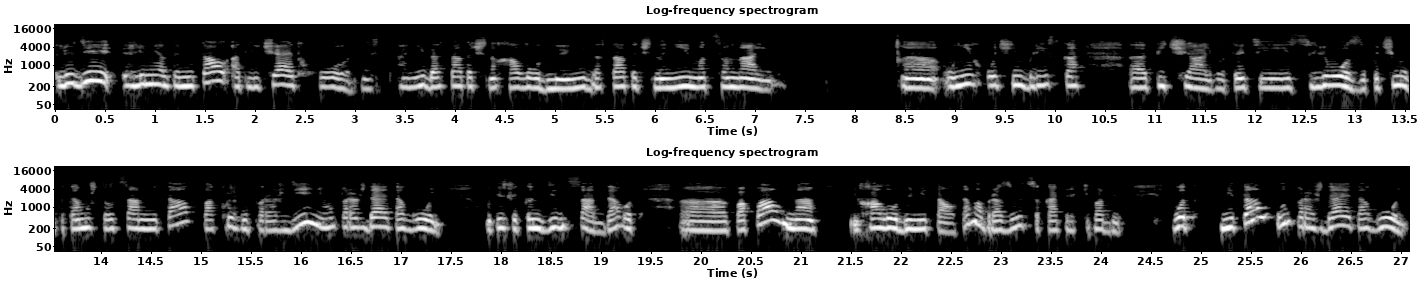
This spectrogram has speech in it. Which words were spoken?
людей элемента металл отличает холодность. Они достаточно холодные, они достаточно неэмоциональные. А, у них очень близко э, печаль, вот эти слезы. Почему? Потому что вот сам металл по кругу порождения, он порождает огонь. Вот если конденсат, да, вот э, попал на холодный металл, там образуются капельки воды. Вот металл, он порождает огонь,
